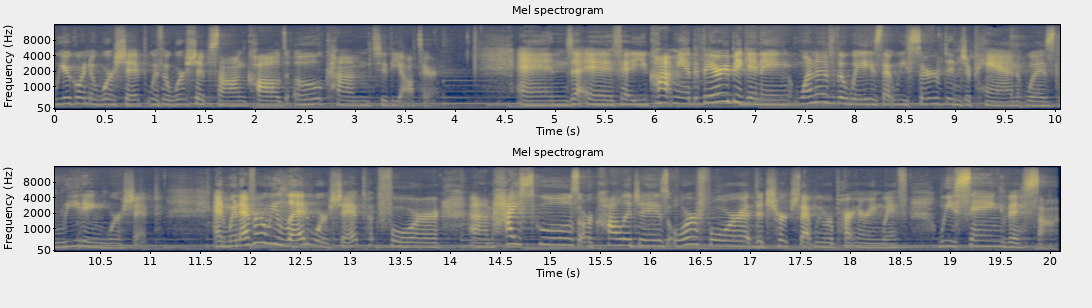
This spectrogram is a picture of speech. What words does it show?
we are going to worship with a worship song called Oh Come to the Altar. And if you caught me at the very beginning, one of the ways that we served in Japan was leading worship. And whenever we led worship for um, high schools or colleges or for the church that we were partnering with, we sang this song.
